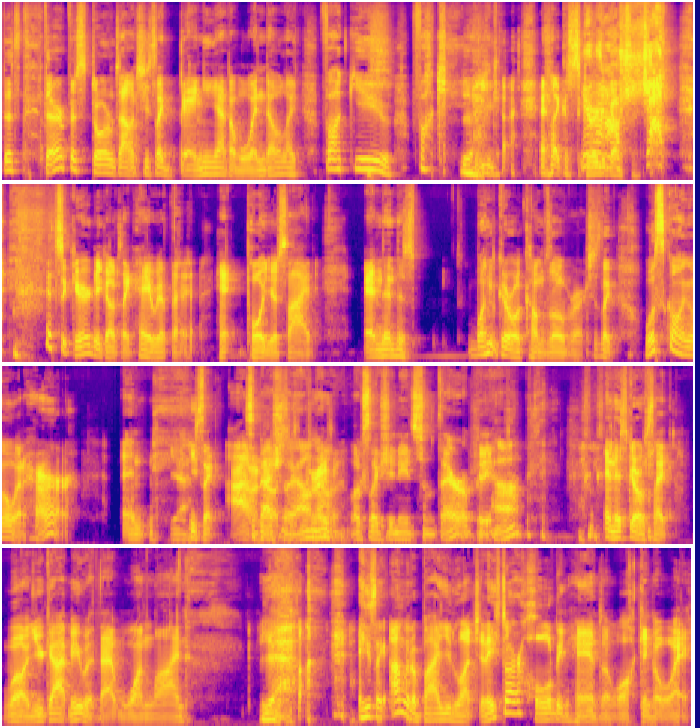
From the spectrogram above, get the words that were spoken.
the therapist storms out and she's like banging at a window, like, fuck you, fuck you. Yeah. And like a security guard, oh, shit. and security guard's like, hey, we have to ha- pull you aside. And then this one girl comes over. She's like, what's going on with her? And Yeah. he's like, I don't Sebastian's know. like, I don't know. Looks like she needs some therapy, huh? And this girl's like, Well, you got me with that one line. Yeah. he's like, I'm gonna buy you lunch. And they start holding hands and walking away.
